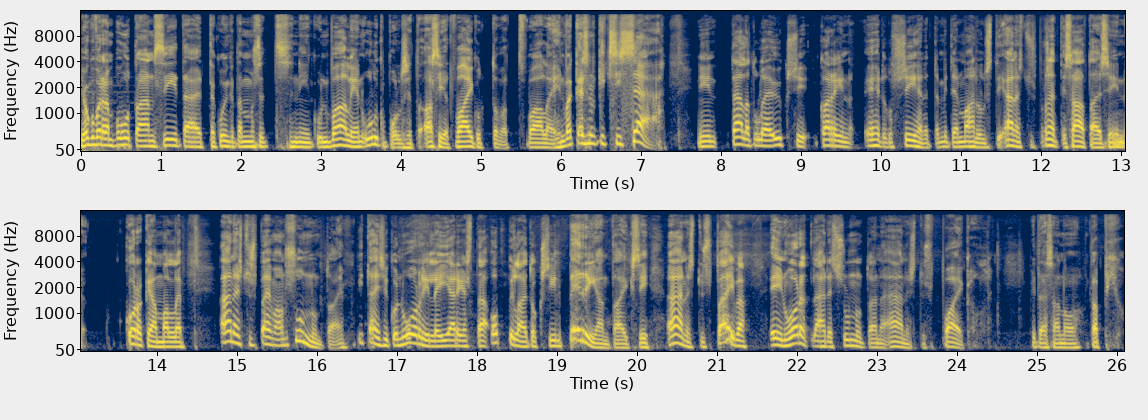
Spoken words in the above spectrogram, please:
Jonkun verran puhutaan siitä, että kuinka tämmöiset niin kuin vaalien ulkopuoliset asiat vaikuttavat vaaleihin. Vaikka esimerkiksi sää, niin täällä tulee yksi Karin ehdotus siihen, että miten mahdollisesti äänestysprosentti saataisiin korkeammalle. Äänestyspäivä on sunnuntai. Pitäisikö nuorille järjestää oppilaitoksiin perjantaiksi äänestyspäivä? Ei nuoret lähde sunnuntaina äänestyspaikalle. Mitä sanoo Tapio?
